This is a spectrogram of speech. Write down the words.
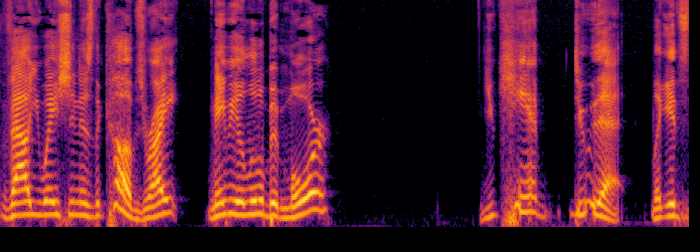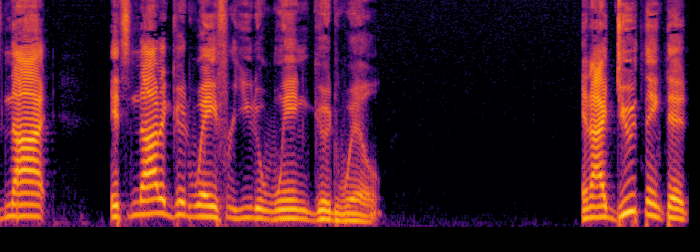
valuation as the Cubs, right? Maybe a little bit more. You can't do that. Like it's not it's not a good way for you to win goodwill. And I do think that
